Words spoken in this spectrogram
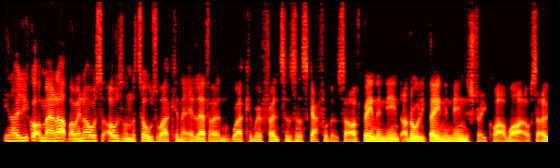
you know, you've got to man up. I mean, I was I was on the tools working at 11, working with fencers and scaffolders. So I've been in the, I'd already been in the industry quite a while. So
